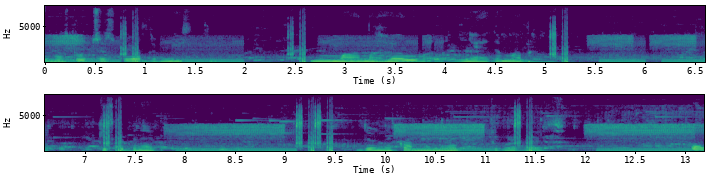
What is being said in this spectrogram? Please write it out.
в нас тут ще стояти в місті? Мангел. Ні, де мангел? Якийсь кабінет. Дивника мене підловить. О,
